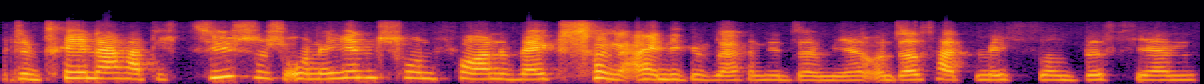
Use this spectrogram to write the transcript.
mit dem Trainer hatte ich psychisch ohnehin schon vorneweg schon einige Sachen hinter mir. Und das hat mich so ein bisschen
